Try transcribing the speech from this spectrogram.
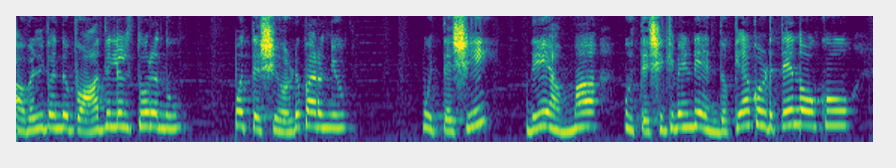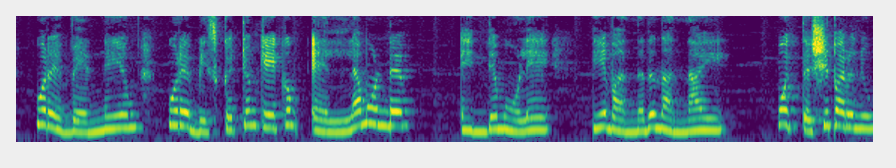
അവൾ വന്ന് വാതിലിൽ തുറന്നു. മുത്തശ്ശിയോട് പറഞ്ഞു മുത്തശ്ശി ദേ അമ്മ മുത്തശ്ശിക്ക് വേണ്ടി എന്തൊക്കെയാ കൊടുത്തേ നോക്കൂ. കുറെ വെണ്ണയും കുറെ ബിസ്ക്കറ്റും കേക്കും എല്ലാം ഉണ്ട്. എന്റെ മോളെ നീ വന്നത് നന്നായി. മുത്തശ്ശി പറഞ്ഞു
